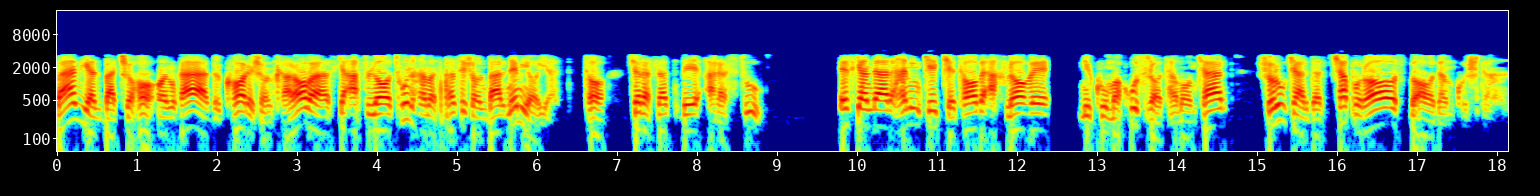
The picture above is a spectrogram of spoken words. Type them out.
بعضی از بچه ها آنقدر کارشان خراب است که افلاتون هم از پسشان بر نمی آید تا چه رسد به عرستو اسکندر همین که کتاب اخلاق نیکوماخوس را تمام کرد شروع کرد از چپ و راست به آدم کشتن.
